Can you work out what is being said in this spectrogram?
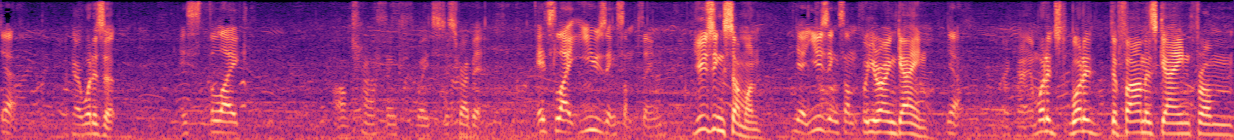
Yeah, Okay, what is it? it's the like. I'm trying to think of a way to describe it. It's like using something. Using someone Yeah, using something for your own gain. Yeah, Okay. And what did what did the farmers gain from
